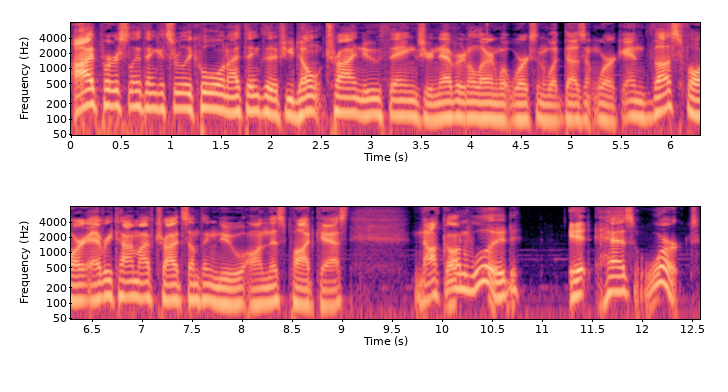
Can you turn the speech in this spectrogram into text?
I personally think it's really cool, and I think that if you don't try new things, you're never going to learn what works and what doesn't work. And thus far, every time I've tried something new on this podcast, knock on wood, it has worked.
